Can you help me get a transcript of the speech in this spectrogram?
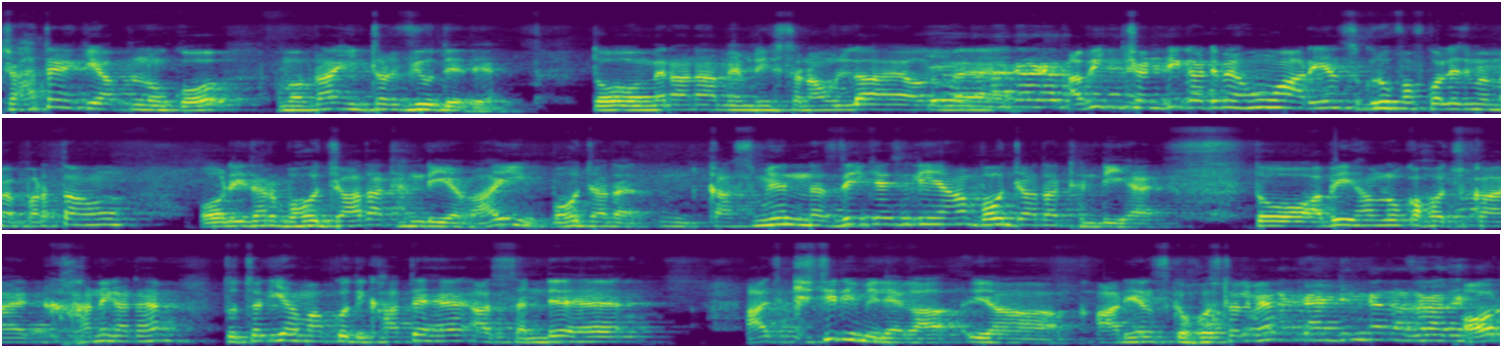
चाहते हैं कि आप लोगों को हम अपना इंटरव्यू दे दें। तो मेरा नाम एम डी सनाउल्ला है और मैं अभी चंडीगढ़ में हूँ आर्यंस ग्रुप ऑफ़ कॉलेज में मैं पढ़ता हूँ और इधर बहुत ज़्यादा ठंडी है भाई बहुत ज़्यादा कश्मीर नज़दीक है इसलिए यहाँ बहुत ज़्यादा ठंडी है। तो अभी हम लोग का हो चुका है खाने का टाइम तो चलिए हम आपको दिखाते हैं आज संडे है। आज खिचड़ी मिलेगा यहाँ आर्यंस के हॉस्टल में। कैंटीन का नज़ारा और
